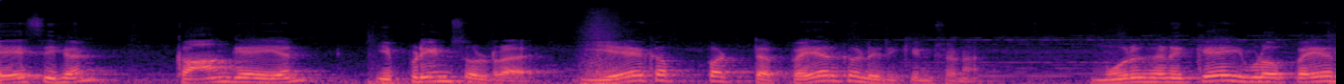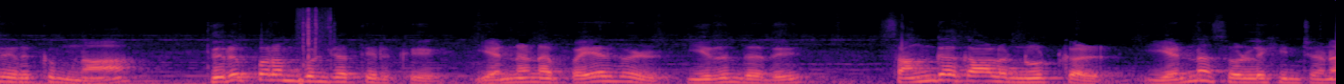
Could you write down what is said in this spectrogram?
தேசிகன் காங்கேயன் இப்படின்னு சொல்கிற ஏகப்பட்ட பெயர்கள் இருக்கின்றன. முருகனுக்கே இவ்வளோ பெயர் இருக்கும்னா திருப்பரங்குன்றத்திற்கு என்னென்ன பெயர்கள் இருந்தது? சங்ககால நூட்கள் என்ன சொல்லுகின்றன?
